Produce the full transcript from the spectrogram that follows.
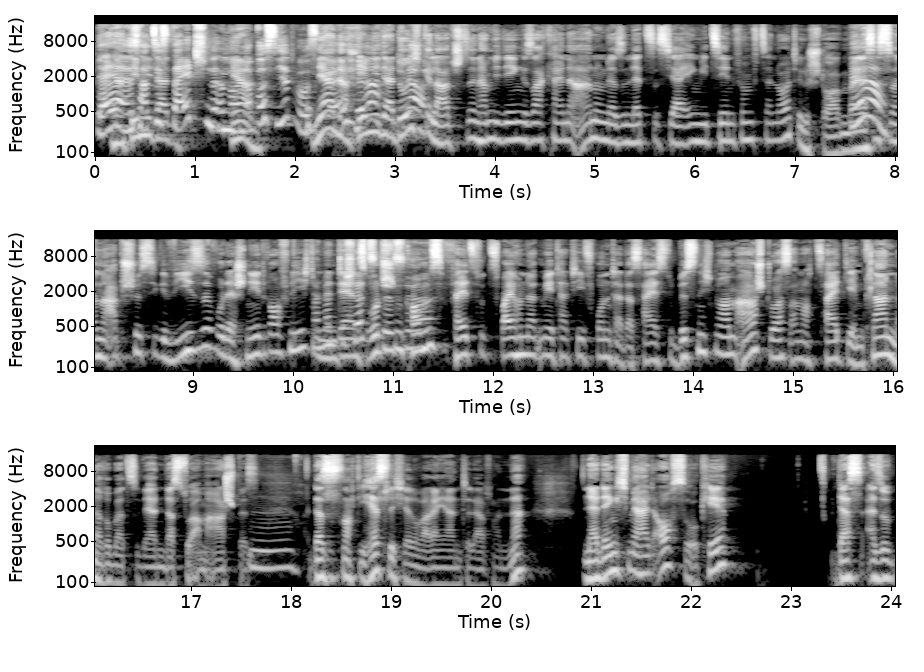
Ja, ja, nachdem das hat das Deutschen immer, ja, da passiert was. Ja, nachdem ja, die da durchgelatscht sind, haben die denen gesagt, keine Ahnung, da sind letztes Jahr irgendwie 10, 15 Leute gestorben, weil ja. das ist so eine abschüssige Wiese, wo der Schnee drauf liegt Man und wenn der ins Rutschen das, kommst, fällst du 200 Meter tief runter. Das heißt, du bist nicht nur am Arsch, du hast auch noch Zeit, dir im Klaren darüber zu werden, dass du am Arsch bist. Mhm. Das ist noch die hässlichere Variante davon, ne? Und da denke ich mir halt auch so, okay, das, also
